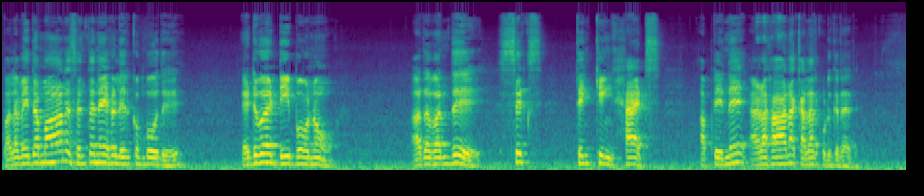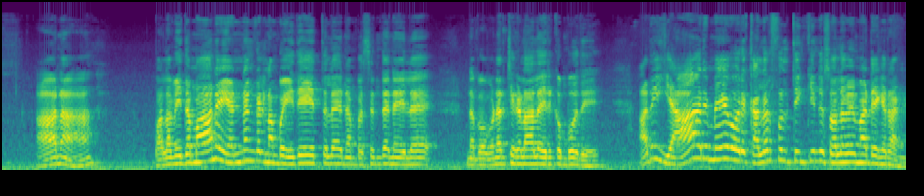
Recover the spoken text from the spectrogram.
பலவிதமான சிந்தனைகள் இருக்கும்போது எட்வர்ட் டிபோனோ அதை வந்து சிக்ஸ் திங்கிங் ஹேட்ஸ் அப்படின்னு அழகான கலர் கொடுக்குறாரு. ஆனால் பலவிதமான எண்ணங்கள் நம்ம இதயத்தில் நம்ம சிந்தனையில் நம்ம உணர்ச்சிகளால் இருக்கும்போது அதை யாருமே ஒரு கலர்ஃபுல் திங்கிங்னு சொல்லவே மாட்டேங்கிறாங்க.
